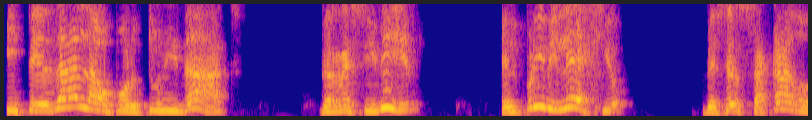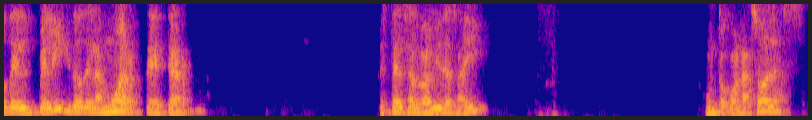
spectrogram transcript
Y te da la oportunidad de recibir el privilegio de ser sacado del peligro de la muerte eterna. Está el salvavidas ahí, junto con las olas.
